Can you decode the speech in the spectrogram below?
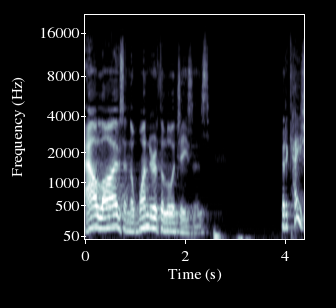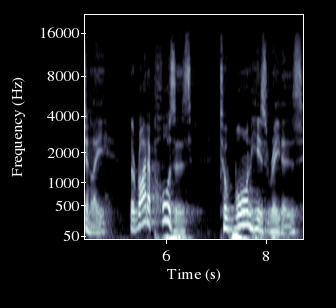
our lives and the wonder of the Lord Jesus. But occasionally, the writer pauses to warn his readers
